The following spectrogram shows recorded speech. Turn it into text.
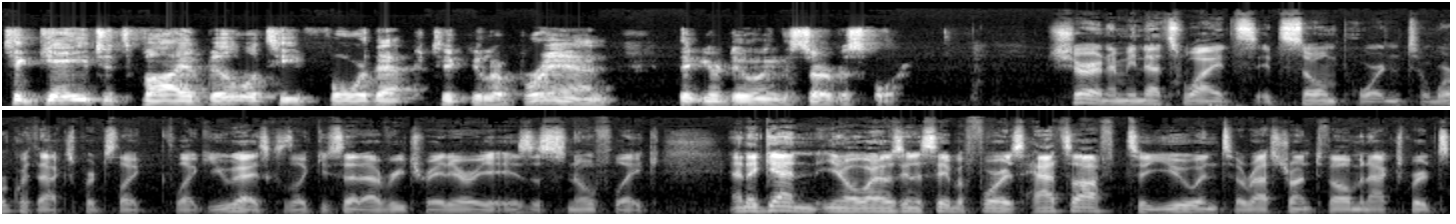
to gauge its viability for that particular brand that you're doing the service for. Sure, and I mean that's why it's it's so important to work with experts like like you guys because like you said, every trade area is a snowflake. And again, you know what I was going to say before is hats off to you and to restaurant development experts.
